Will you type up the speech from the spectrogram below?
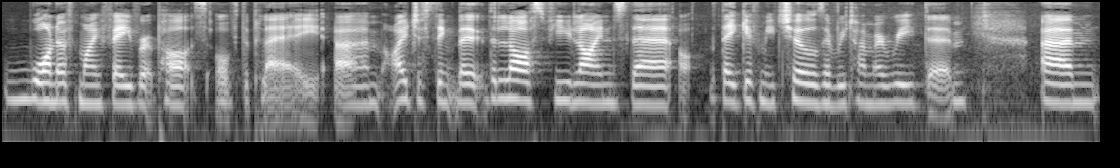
one of my favorite parts of the play. Um, I just think that the last few lines there, they give me chills every time I read them. Um,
